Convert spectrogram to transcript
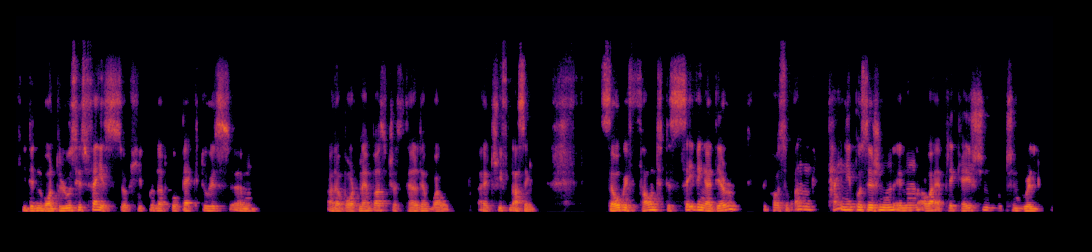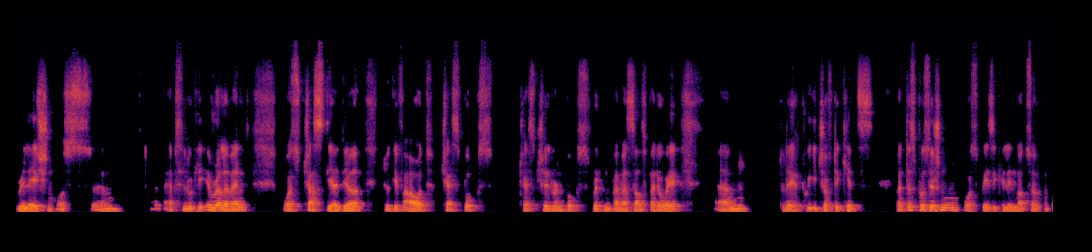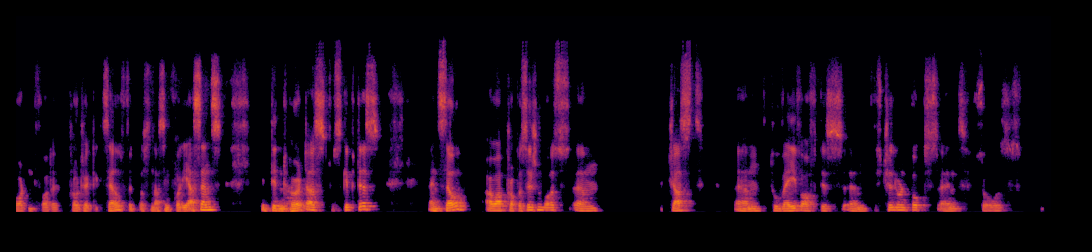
he didn't want to lose his face. So he could not go back to his um, other board members, just tell them, well, I achieved nothing. So we found the saving idea because of one tiny position in our application, which in re relation was um, absolutely irrelevant, was just the idea to give out chess books, chess children books, written by myself, by the way, um, to, the, to each of the kids. But this position was basically not so important for the project itself. It was nothing for the essence. It didn't hurt us to skip this. And so our proposition was um, just um, to waive off this, um, this children books and so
